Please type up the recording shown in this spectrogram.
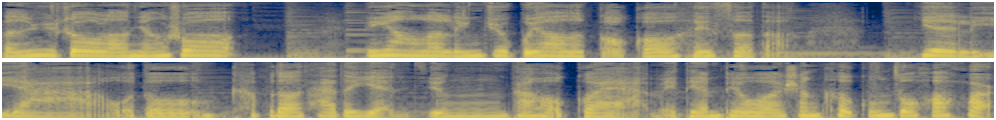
本宇宙老娘说，领养了邻居不要的狗狗，黑色的，夜里呀，我都看不到它的眼睛，它好乖呀，每天陪我上课、工作、画画，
